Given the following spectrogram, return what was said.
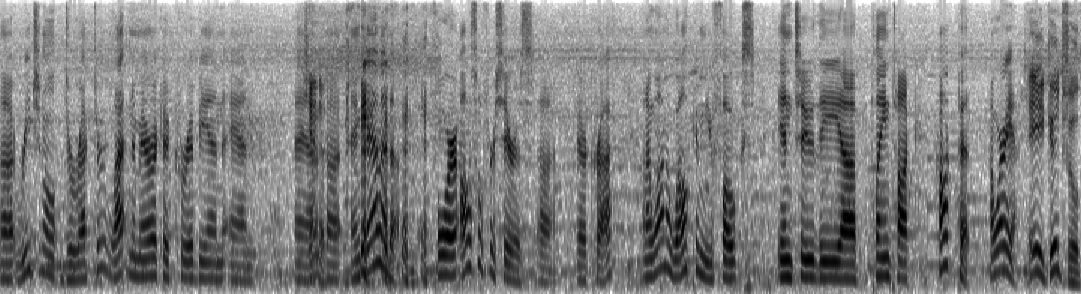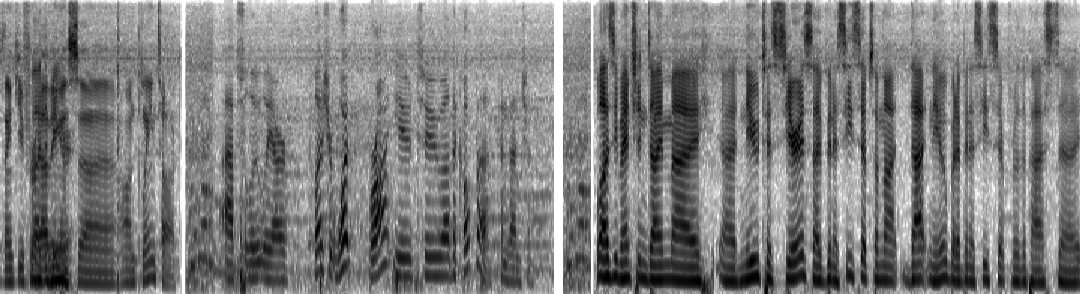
uh, regional director, Latin America, Caribbean, and and Canada. Uh, and Canada for also for Cirrus uh, aircraft. And I want to welcome you folks into the uh, Plane Talk cockpit. How are you? Hey, good, Phil. Thank you for Glad having us uh, on Plane Talk. Absolutely our pleasure. What brought you to uh, the COPA convention? Well, as you mentioned, I'm uh, uh, new to Cirrus. I've been a CSIP, so I'm not that new, but I've been a CSIP for the past uh,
